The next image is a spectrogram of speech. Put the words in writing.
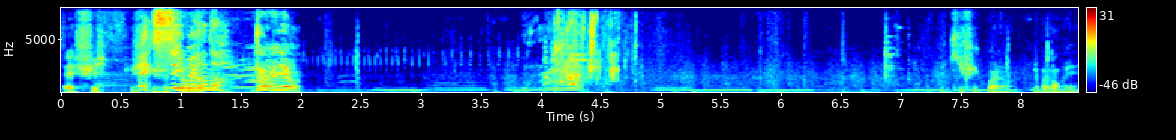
Eh fuis, fuis, fuis, Merci. Bernard De rien Mais qui fait quoi là? J'ai pas compris.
